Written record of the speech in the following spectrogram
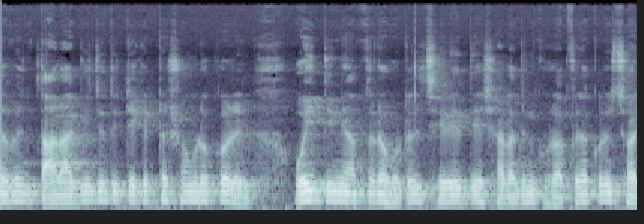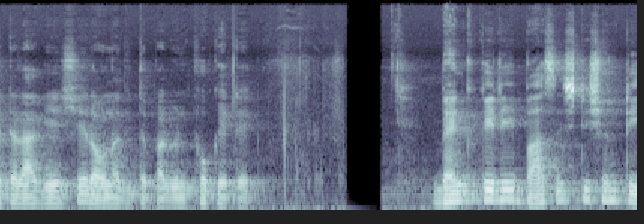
যাবেন, তার আগে যদি টিকিটটা সংগ্রহ করেন, ওই দিনে আপনারা হোটেল ছেড়ে দিয়ে সারাদিন ঘোরাফেরা করে ছয়টার আগে এসে রওনা দিতে পারবেন ফুকেটে। ব্যাংককের এই বাস স্টেশনটি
